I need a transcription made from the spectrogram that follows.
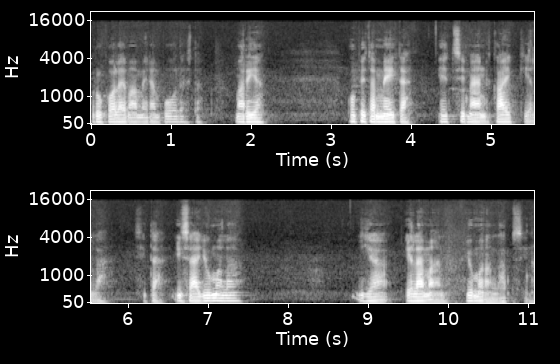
rukoilemaan meidän puolesta. Maria, opeta meitä etsimään kaikkialla sitä Isä Jumalaa ja elämään Jumalan lapsina.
